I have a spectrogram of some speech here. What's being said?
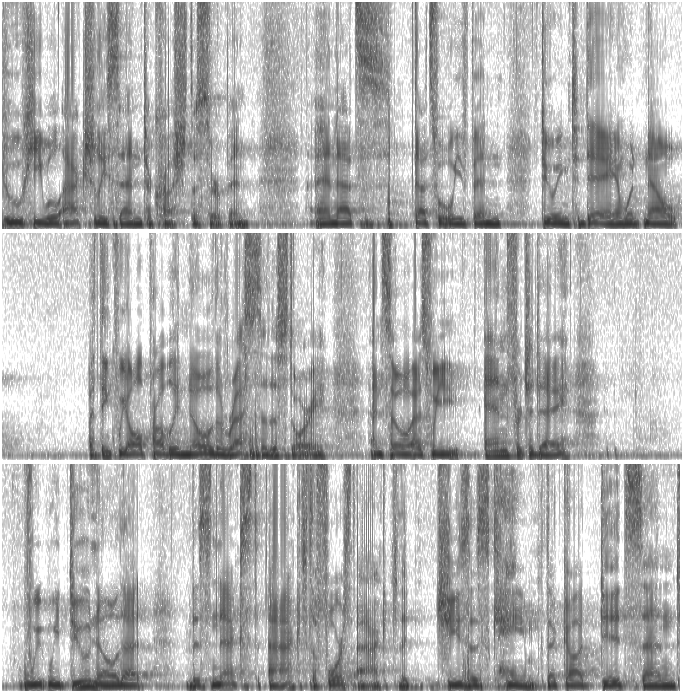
who he will actually send to crush the serpent. And that's that's what we've been doing today. And what now i think we all probably know the rest of the story. And so as we end for today we, we do know that this next act, the fourth act, that Jesus came, that God did send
